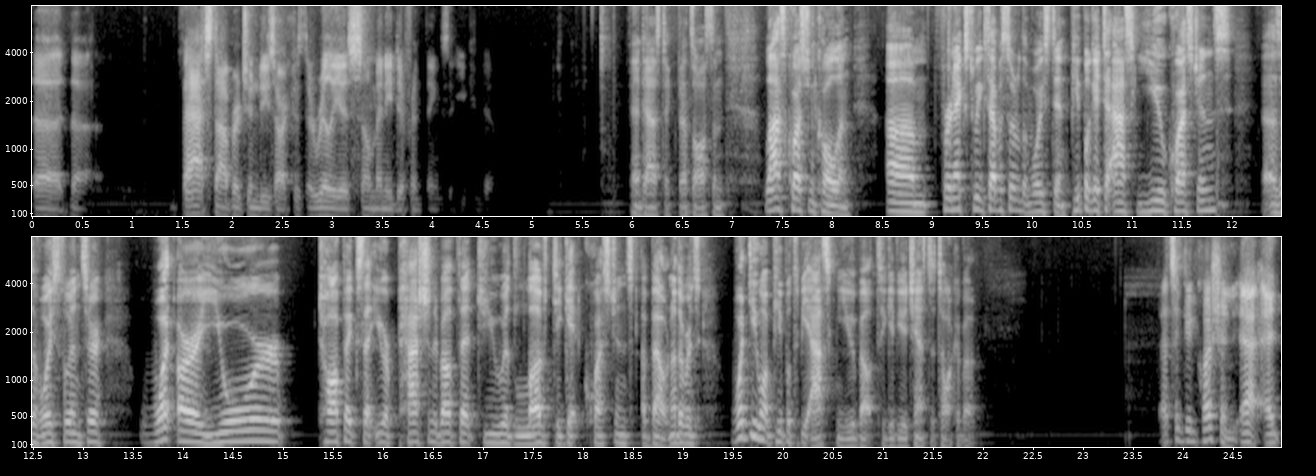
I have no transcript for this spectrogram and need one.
the the vast opportunities are because there really is so many different things that you can do. Fantastic. That's awesome. Last question collin. Um, for next week's episode of the voice den people get to ask you questions as a voice influencer what are your topics that you're passionate about that you would love to get questions about? In other words, what do you want people to be asking you about to give you a chance to talk about? That's a good question. Yeah, and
